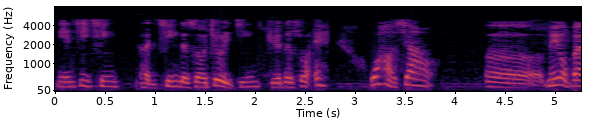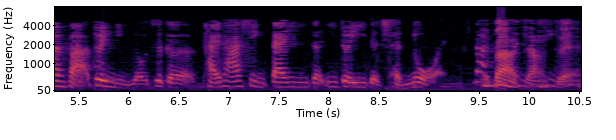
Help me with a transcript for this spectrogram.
年纪轻很轻的时候就已经觉得说，哎，我好像呃没有办法对你有这个排他性单一的一对一的承诺，哎。那这样对，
